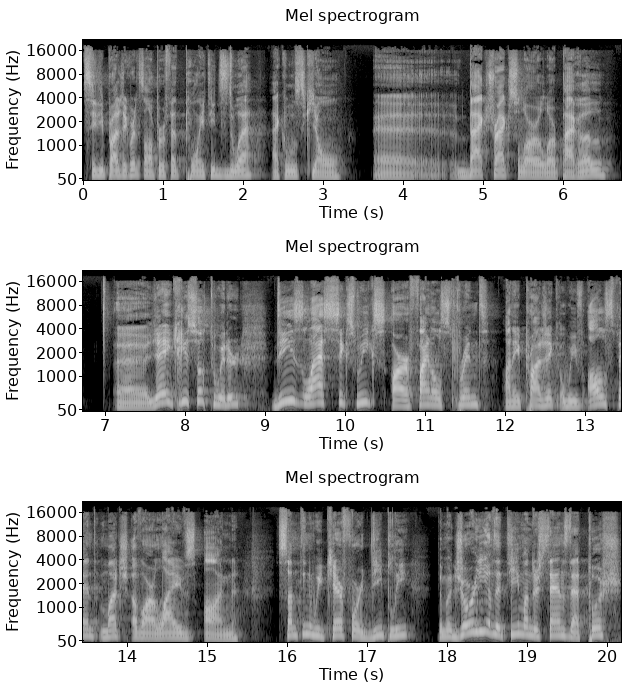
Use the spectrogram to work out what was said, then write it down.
CD Projekt Red sont un peu fait pointer du doigt à cause qu'ils ont euh, backtrack sur leurs leurs paroles. Euh, il a écrit sur Twitter These last six weeks are our final sprint on a project we've all spent much of our lives on. Something we care for deeply. The majority of the team understands that push,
